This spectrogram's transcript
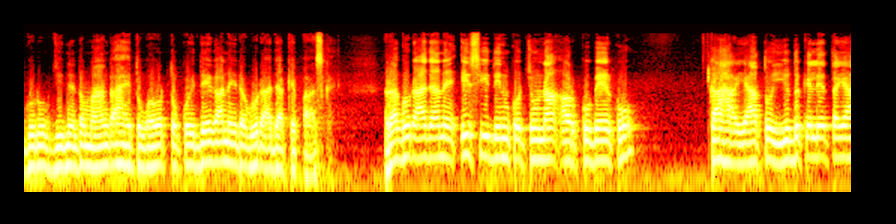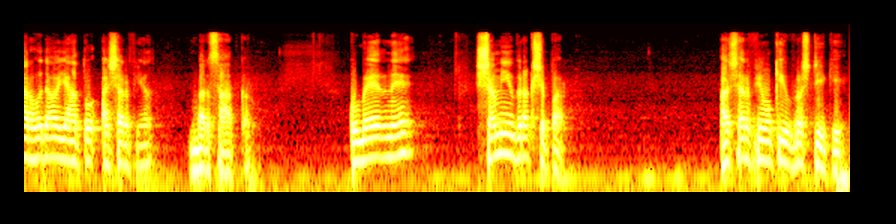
गुरु जी ने तो मांगा है तो और तो कोई देगा नहीं रघु राजा के पास गए। रघु राजा ने इसी दिन को चुना और कुबेर को कहा, या तो युद्ध के लिए तैयार हो जाओ, या तो अशरफियाँ बरसात करो। कुबेर ने शमी वृक्ष पर अशरफियों की वृष्टि की।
